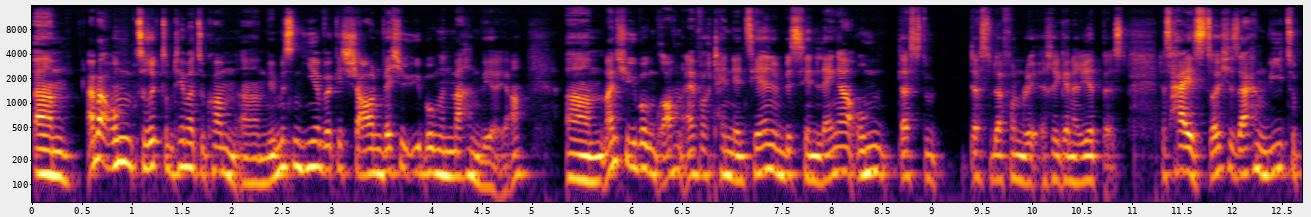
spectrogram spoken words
Ähm, aber um zurück zum Thema zu kommen, ähm, wir müssen hier wirklich schauen, welche Übungen machen wir, ja. Ähm, manche Übungen brauchen einfach tendenziell ein bisschen länger, um dass du, dass du davon re regeneriert bist. Das heißt, solche Sachen wie zu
